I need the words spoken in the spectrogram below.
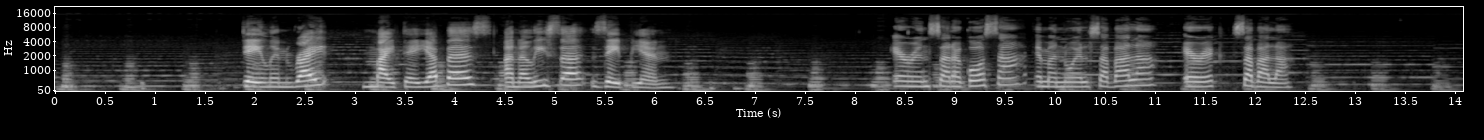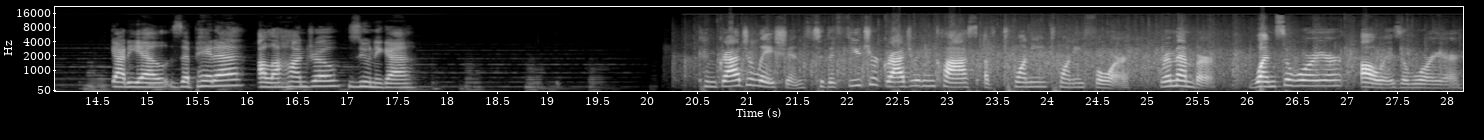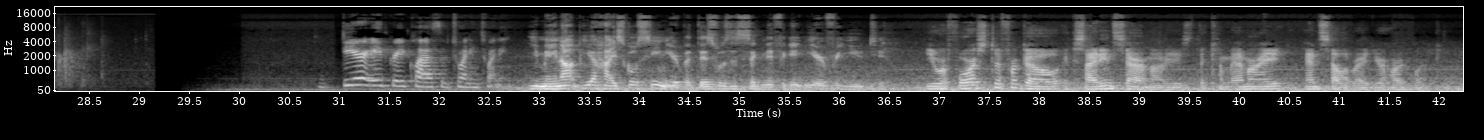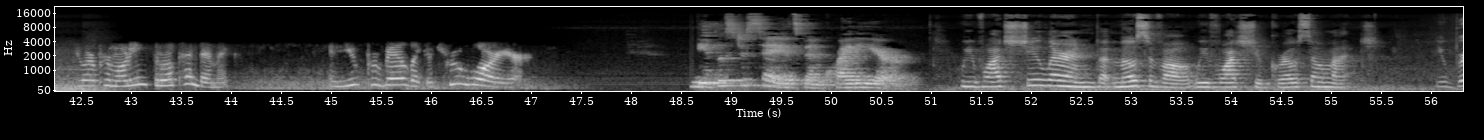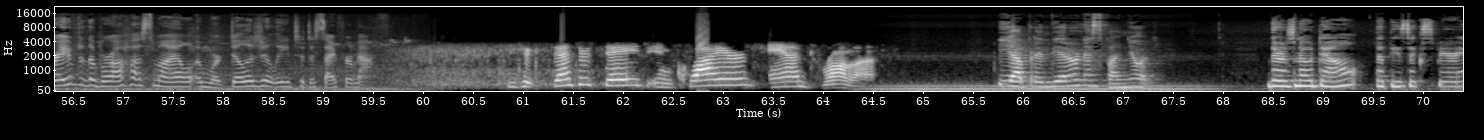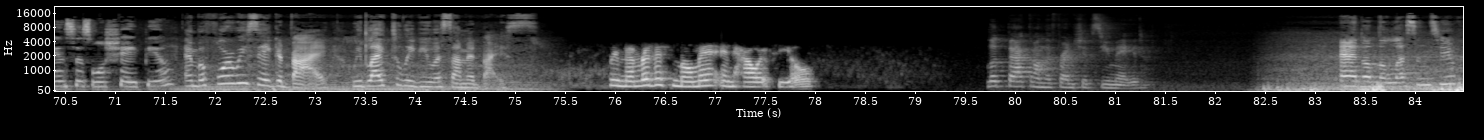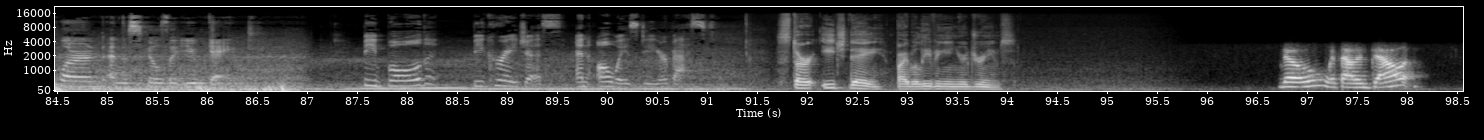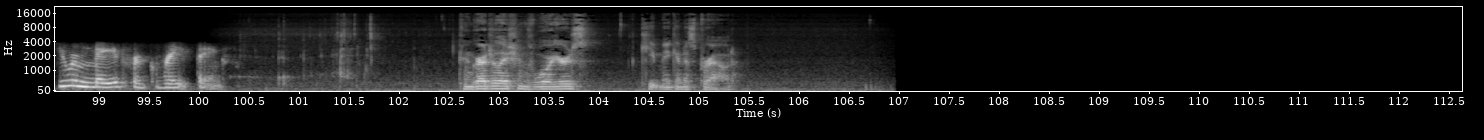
Dalen Wright, Maite Yepes, Annalisa Zapian. Aaron Zaragoza, Emmanuel Zavala, Eric Zavala. Gadiel Zepeda, Alejandro Zuniga. Congratulations to the future graduating class of 2024. Remember, once a warrior, always a warrior. Dear 8th grade class of 2020, You may not be a high school senior, but this was a significant year for you too. You were forced to forego exciting ceremonies that commemorate and celebrate your hard work. You are promoting through a pandemic, and you prevailed like a true warrior. Needless to say, it's been quite a year. We've watched you learn, but most of all, we've watched you grow so much. You braved the Baraja smile and worked diligently to decipher math. You took center stage in choir and drama. Y aprendieron español. There's no doubt that these experiences will shape you. And before we say goodbye, we'd like to leave you with some advice. Remember this moment and how it feels. Look back on the friendships you made. And on the lessons you've learned and the skills that you've gained. Be bold, be courageous, and always do your best. Start each day by believing in your dreams. No, without a doubt, you were made for great things. Congratulations, Warriors. Keep making us proud.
